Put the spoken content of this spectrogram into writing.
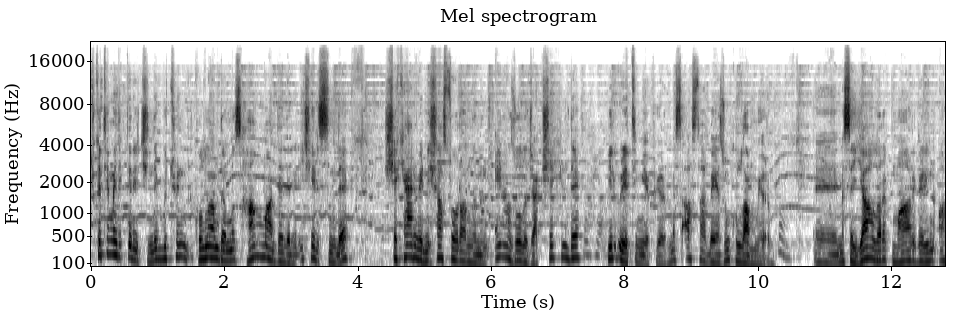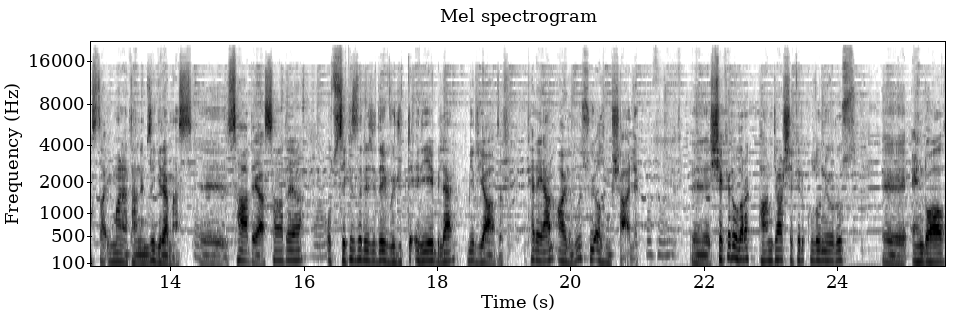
Tüketemedikleri için de bütün kullandığımız ham maddelerin içerisinde şeker ve nişasta oranlarının en az olacak şekilde bir üretim yapıyorum. Mesela asla beyaz un kullanmıyorum. Ee, mesela yağ olarak margarin asla imalathanemize giremez. Ee, sade yağ, sade yağ 38 derecede vücutta eriyebilen bir yağdır. Tereyağın ayrılmış suyu alınmış hali. Ee, şeker olarak pancar şekeri kullanıyoruz. Ee, en doğal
